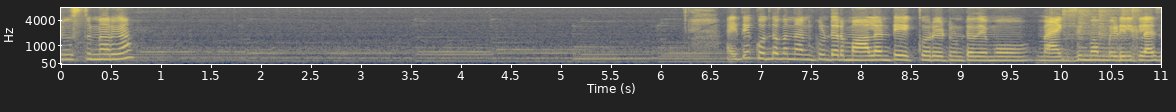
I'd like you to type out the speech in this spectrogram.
చూస్తున్నారుగా? అయితే కొంతమంది అనుకుంటారు మాల్ అంటే ఎక్కువ రేట్ ఉంటుందేమో మ్యాక్సిమం మిడిల్ క్లాస్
